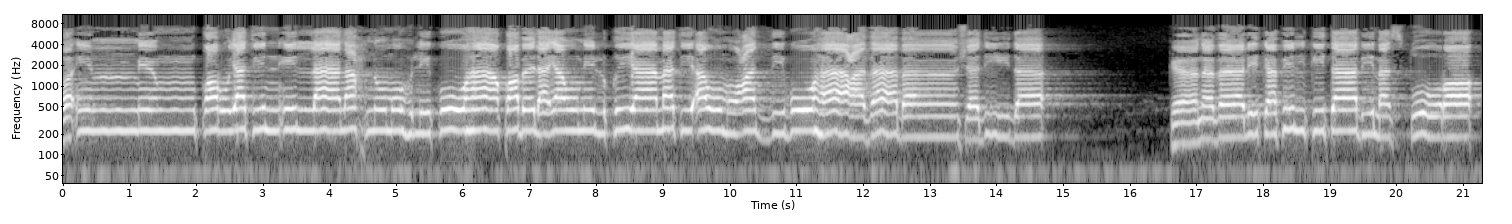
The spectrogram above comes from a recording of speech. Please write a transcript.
وإن من قرية إلا نحن مهلكوها قبل يوم القيامة أو معذبوها عذابا شديدا كان ذلك في الكتاب مسطورا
